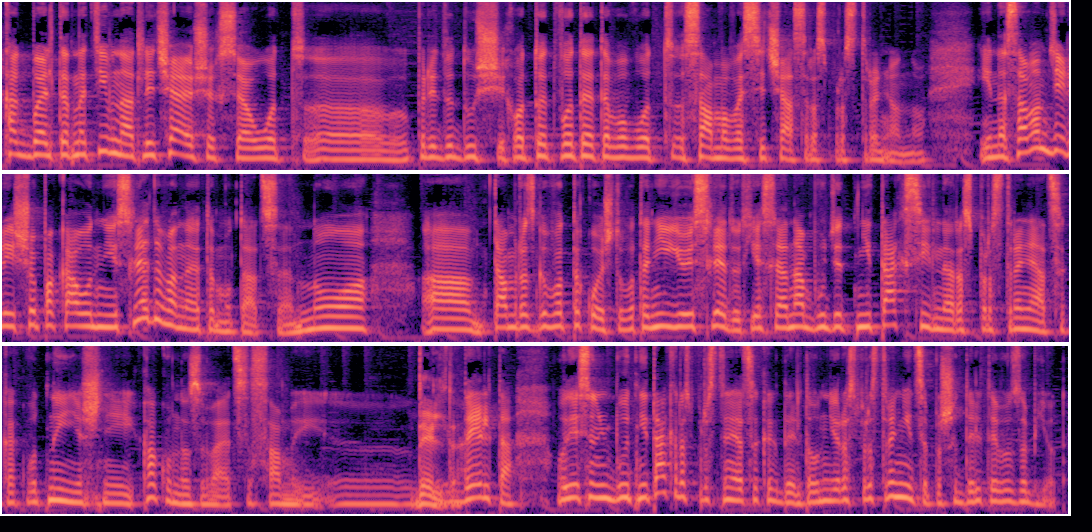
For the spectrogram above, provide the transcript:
как бы альтернативно отличающихся от э, предыдущих, от вот этого вот самого сейчас распространенного. И на самом деле еще пока он не исследована, эта мутация, но там разговор такой, что вот они ее исследуют. Если она будет не так сильно распространяться, как вот нынешний, как он называется сам самый... Э, дельта. Дельта. Вот если он будет не так распространяться, как дельта, он не распространится, потому что дельта его забьет.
